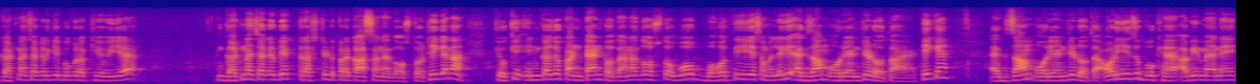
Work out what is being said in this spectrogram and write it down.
घटना चक्र की बुक रखी हुई है। घटना चक्र भी एक ट्रस्टेड प्रकाशन है दोस्तों, ठीक है ना? क्योंकि इनका जो कंटेंट होता है ना दोस्तों, वो बहुत ही ये समझ लें कि एग्ज़ाम ओरिएंटेड होता है, ठीक है? एग्ज़ाम ओरिएंटेड होता है। और ये जो बुक है, अभी मैंने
